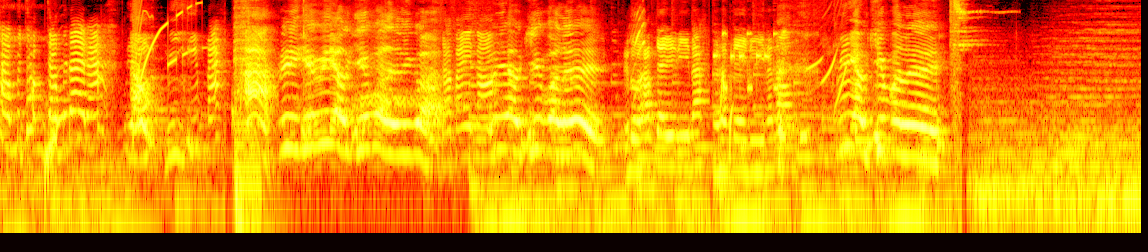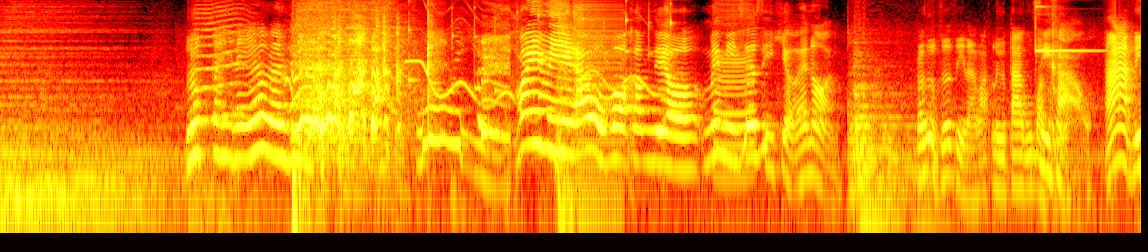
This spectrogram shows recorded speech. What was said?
ทำไปทำจำไม่ได้นะ เดี๋ยวมีคลิปนะอะนี่คลิปพี่เอาคลิปมาเลยดีกว่าจะไปน้องพี่เอาคลิปมาเลยเดี๋ยวดูทำใจดีๆนะทำใจดีนะน้องพี่เอาคลิปมาเลยลุกไปแล้วเลยไม่มีครับผมบอกคำเดียว ไม่มีเสื้อสีเขียวแน่นอนก็สุดเสื้อสีอะไรวะหรือตากูบอดสีขาว อะสี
